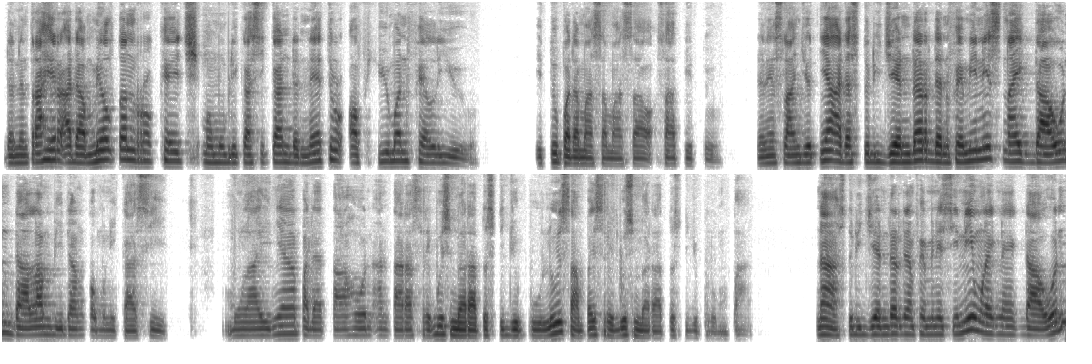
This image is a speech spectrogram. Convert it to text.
dan yang terakhir ada Milton Rockage mempublikasikan The Nature of Human Value. Itu pada masa-masa saat itu. Dan yang selanjutnya ada studi gender dan feminis naik daun dalam bidang komunikasi. Mulainya pada tahun antara 1970 sampai 1974. Nah, studi gender dan feminis ini mulai naik daun.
